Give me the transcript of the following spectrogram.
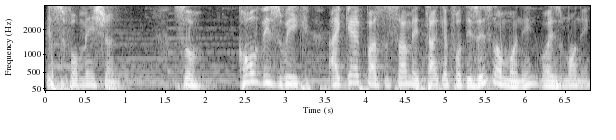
It's formation. So Call this week. I gave Pastor Sam a target for this. It's not money, but it's money.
